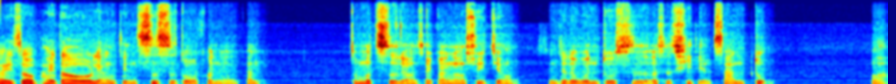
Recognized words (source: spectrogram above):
拍照拍到两点四十多分了，看这么迟了才刚刚睡觉。现在的温度是二十七点三度，哇，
